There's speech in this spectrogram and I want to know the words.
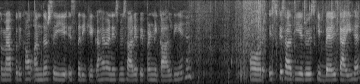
तो मैं आपको दिखाऊँ अंदर से ये इस तरीके का है। मैंने इसमें सारे पेपर निकाल दिए हैं। और इसके साथ ये जो इसकी बेल्ट आई है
